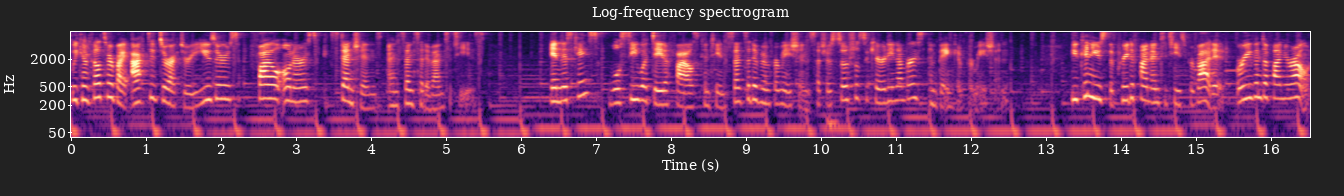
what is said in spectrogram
We can filter by Active Directory users, file owners, extensions, and sensitive entities. In this case, we'll see what data files contain sensitive information such as social security numbers and bank information. You can use the predefined entities provided or even define your own.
